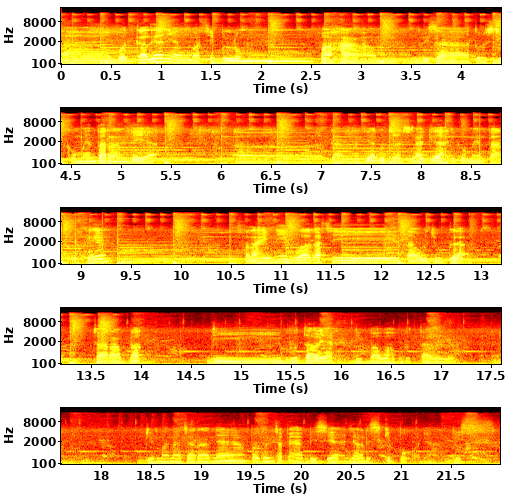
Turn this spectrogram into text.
Uh, buat kalian yang masih belum paham bisa tulis di komentar nanti ya. Uh, dan nanti aku jelasin lagi lah di komentar oke? Okay? setelah ini gua kasih tahu juga cara bug di brutal ya di bawah brutal ya gimana caranya? Tonton sampai habis ya jangan di skip pokoknya please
